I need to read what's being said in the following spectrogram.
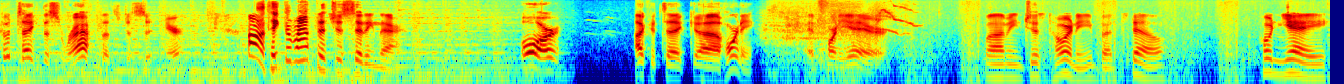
could take this raft that's just sitting here, Oh, take the raft that's just sitting there. or I could take uh, Horny and hornier. Well, I mean, just horny, but still. Hornier.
